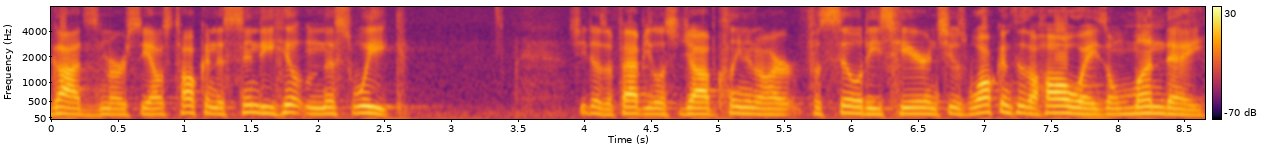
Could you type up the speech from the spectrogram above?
God's mercy. I was talking to Cindy Hilton this week she does a fabulous job cleaning our facilities here, and she was walking through the hallways on Monday.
